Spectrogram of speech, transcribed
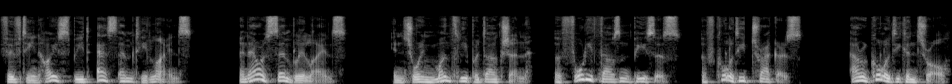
15 high-speed SMT lines, and our assembly lines, ensuring monthly production of 40,000 pieces of quality trackers, our quality control,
